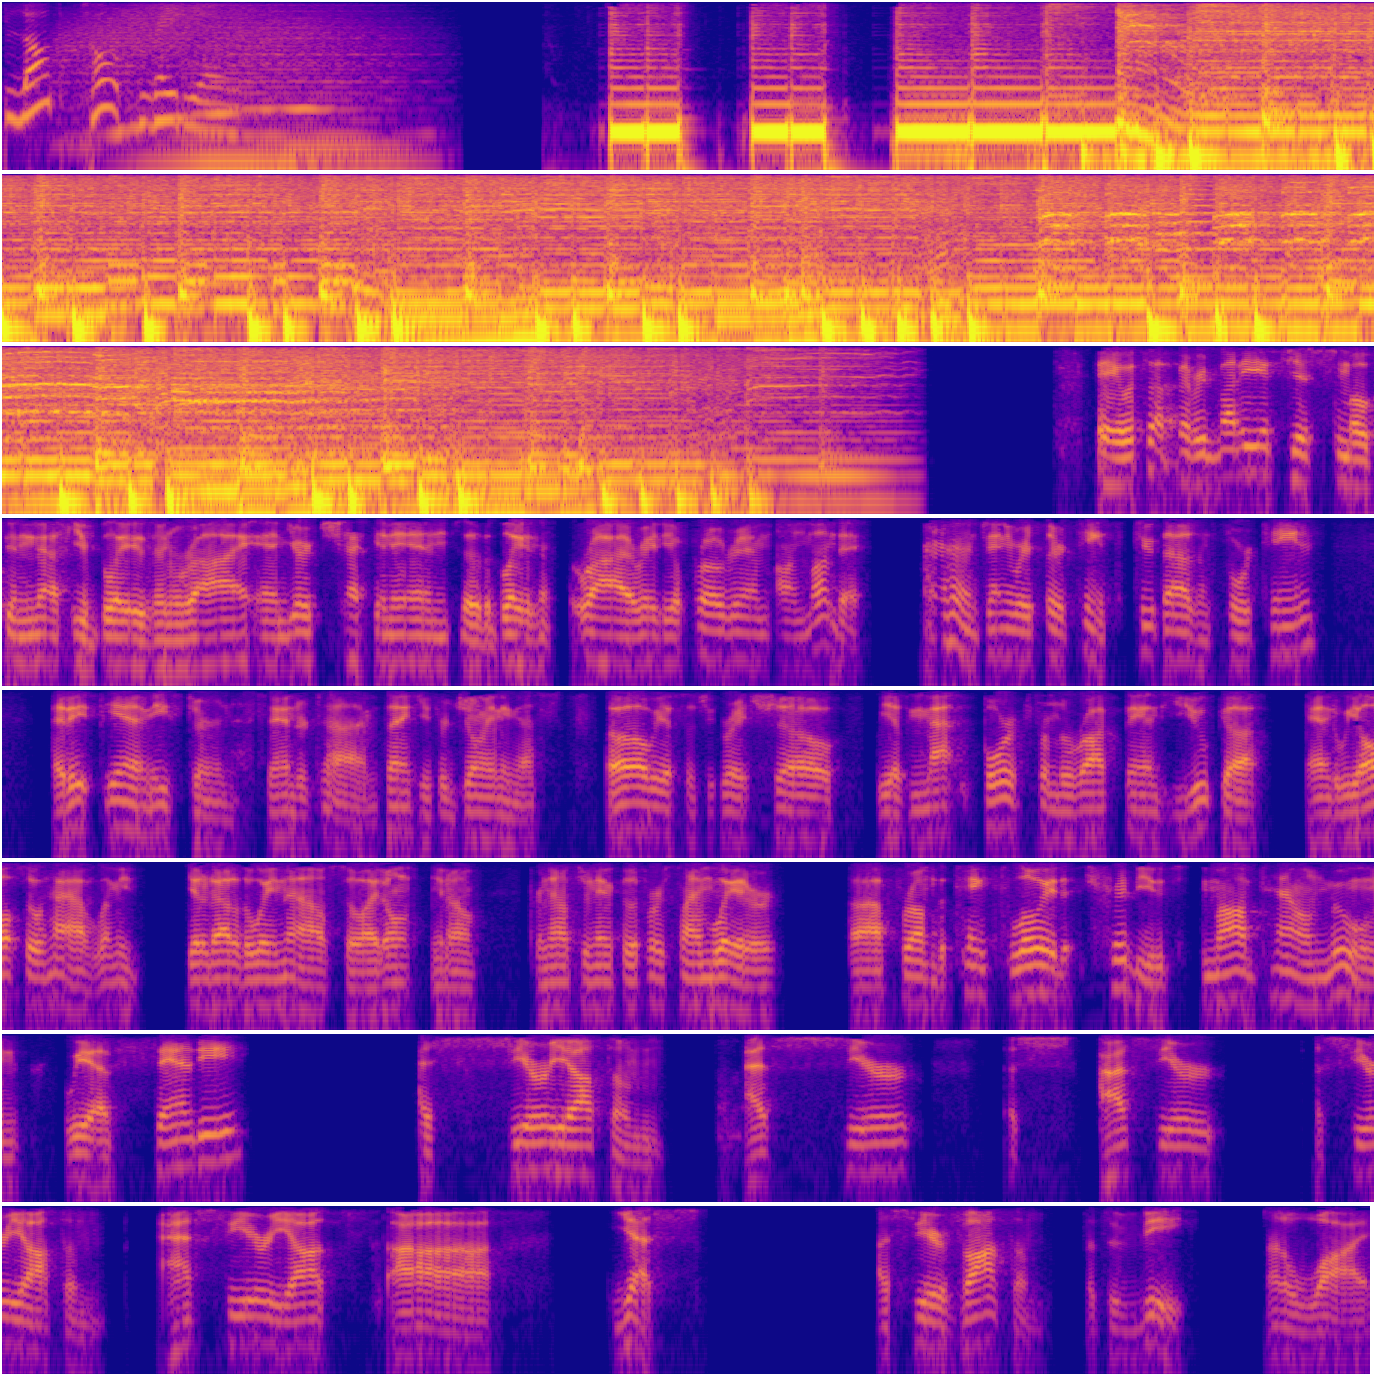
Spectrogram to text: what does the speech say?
Blog Talk Radio. Everybody? It's your smoking nephew, BlazinRy, and you're checking in to the Blazing Rye radio program on Monday, January 13th, 2014, at 8 p.m. Eastern Standard Time. Thank you for joining us. Oh, we have such a great show. We have Matt Borck from the rock band YUCA, and we also have, let me get it out of the way now so I don't, you know, pronounce her name for the first time later, uh, from the Pink Floyd tribute, Mob Town Moon, we have Sandy Assyriatham. Assyr, Assyr, Assyriatham. Assyriath, uh, yes. Assyrivatham. That's a V, not a Y.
